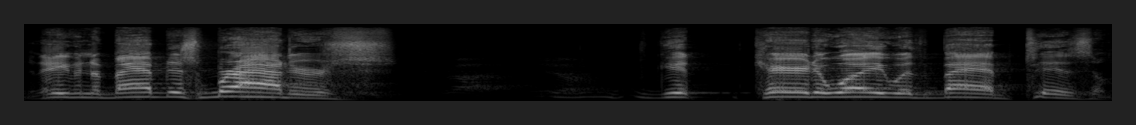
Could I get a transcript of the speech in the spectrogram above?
And even the Baptist briders get carried away with baptism.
